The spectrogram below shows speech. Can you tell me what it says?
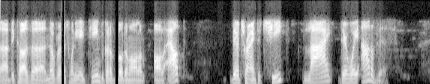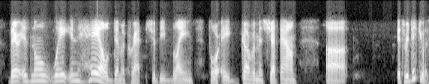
uh, because uh, November 2018, we're going to vote them all all out. They're trying to cheat, lie their way out of this. There is no way in hell Democrats should be blamed for a government shutdown. Uh, it's ridiculous.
